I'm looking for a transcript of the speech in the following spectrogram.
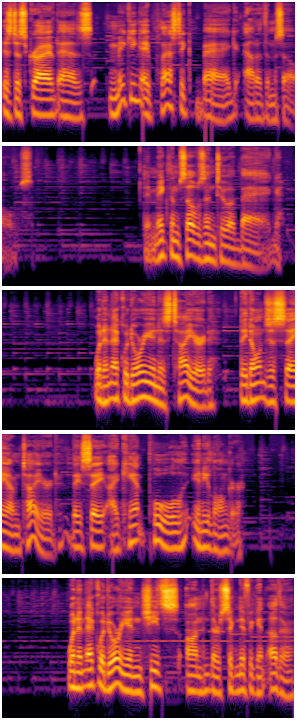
is described as making a plastic bag out of themselves. They make themselves into a bag. When an Ecuadorian is tired, they don't just say, I'm tired. They say, I can't pull any longer. When an Ecuadorian cheats on their significant other,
